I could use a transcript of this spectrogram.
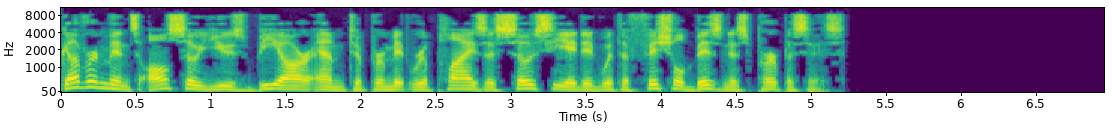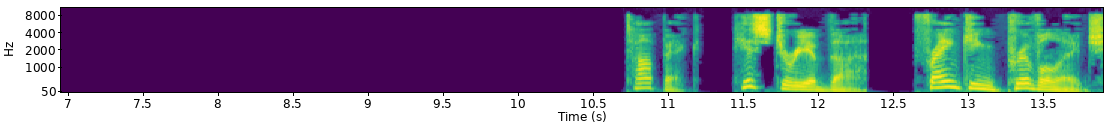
Governments also use BRM to permit replies associated with official business purposes. History of the «franking privilege»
